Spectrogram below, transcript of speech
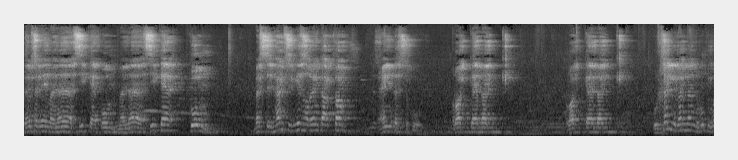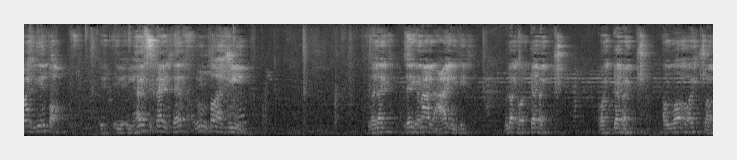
زي مثلا إيه مناسككم مناسككم. بس الهمس بيظهر إمتى أكتر؟ عند السكون. ركبك ركبك. وخلي بالنا إن ممكن واحد ينطق. ال- ال- الهمس بتاع الكاف يقوم ينطقها شين. بالك زي الجماعه الاعاجم كده. يقول لك ركبك ركبك. الله أكبر.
